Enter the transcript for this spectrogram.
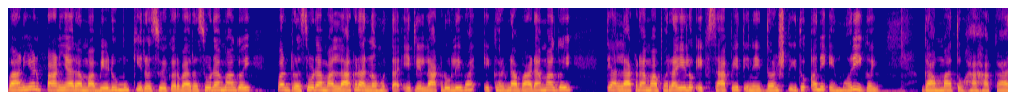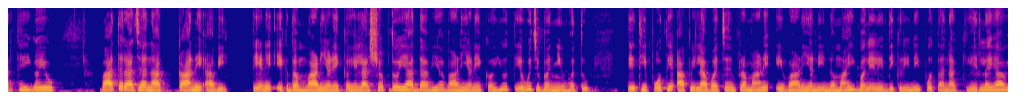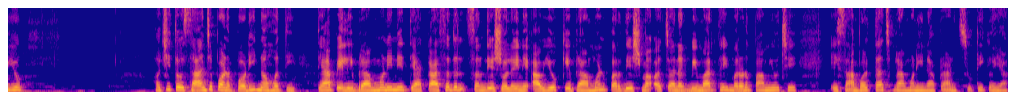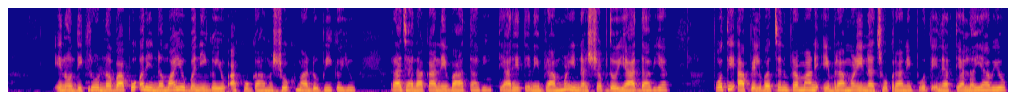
વાણિયણ પાણિયારામાં બેડું મૂકી રસોઈ કરવા રસોડામાં ગઈ, પણ રસોડામાં લાકડા નહોતા એટલે લાકડું લેવા એ ઘરના વાડામાં ગઈ. ત્યાં લાકડામાં ભરાયેલો એક સાપે તેને દંશ દીધો અને એ મરી ગઈ. ગામમાં તો હાહાકાર થઈ ગયો. વાત રાજાના કાને આવી. તેણે એકદમ વાણિયણે કહેલા શબ્દો યાદ આવ્યા. વાણિયણે કહ્યું, તેવું જ બન્યું હતું. તેથી પોતે આપેલા વચન પ્રમાણે એ વાણિયની નમાઈ બનેલી દીકરીને પોતાના ઘેર લઈ આવ્યો. હજી તો સાંજ પણ પડી ન હતી. ત્યાં પેલી બ્રાહ્મણીને ત્યાં કાસદ સંદેશો લઈને આવ્યો કે બ્રાહ્મણ પરદેશમાં અચાનક બીમાર થઈ મરણ પામ્યો છે. એ સાંભળતા જ બ્રાહ્મણીના પ્રાણ છૂટી ગયા. એનો દીકરો ન બાપો અને નમાયો બની ગયો. આખું ગામ શોકમાં ડૂબી ગયું. રાજાના કાને વાત આવી, ત્યારે તેને બ્રાહ્મણીના શબ્દો યાદ આવ્યા. પોતે આપેલ વચન પ્રમાણે એ બ્રાહ્મણીના છોકરાને પોતેના ત્યાં લઈ આવ્યો.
